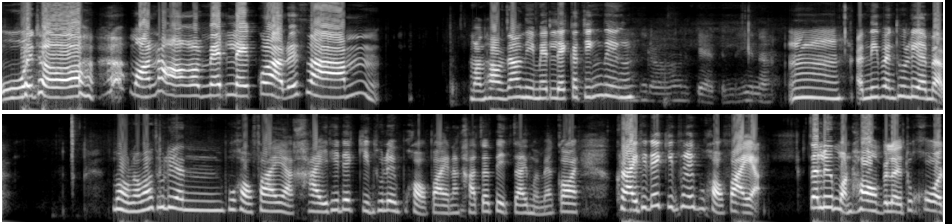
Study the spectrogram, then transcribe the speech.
อุ้ยเธอ หมอนทองกับเม็ดเล็กกว่าด้วยซ้ำหมอนทองเจ้านี้เม็ดเล็กกระจิ้งดึงแสดงว่ามันแก่เต็มที่นะอืม อันนี้เป็นทุเรียนแบบบอกแล้วว่าทุเรียนภูเขาไฟอะใครที่ได้กินทุเรียนภูเขาไฟนะคะ จะติดใจเหมือนแม่ก้อย ใครที่ได้กินทุเรียนภูเขาไฟอะ จะลืมหมอนทองไปเลยทุกคน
